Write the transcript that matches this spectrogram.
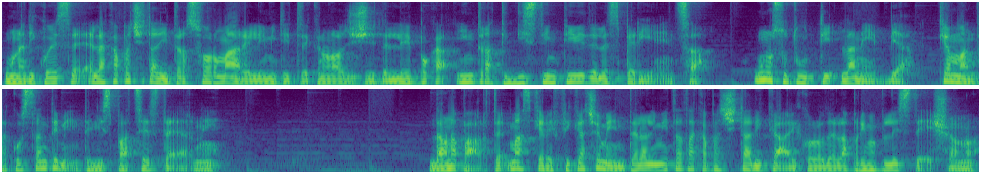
Una di queste è la capacità di trasformare i limiti tecnologici dell'epoca in tratti distintivi dell'esperienza. Uno su tutti, la nebbia, che ammanta costantemente gli spazi esterni. Da una parte maschera efficacemente la limitata capacità di calcolo della prima PlayStation,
